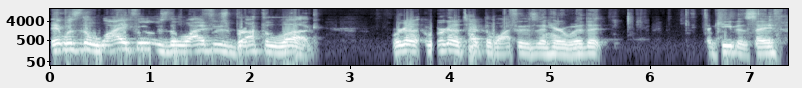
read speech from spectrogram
It was the waifus. The waifus brought the luck. We're gonna we're gonna type the waifus in here with it to keep it safe.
